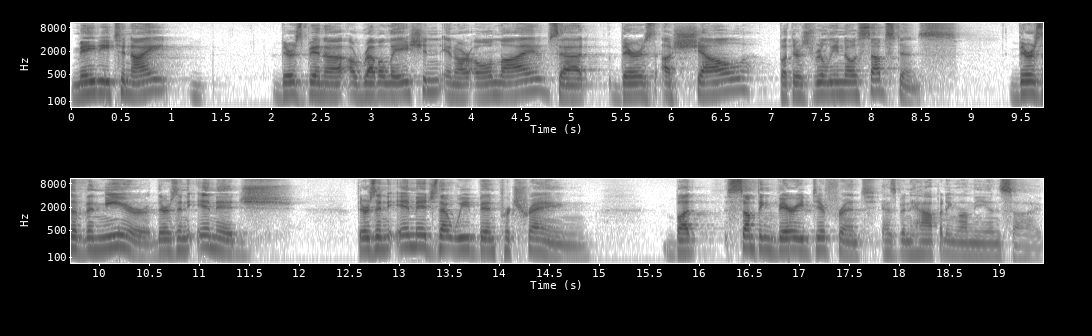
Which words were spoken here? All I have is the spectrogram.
Maybe tonight there's been a, a, revelation in our own lives that there's a shell, but there's really no substance. There's a veneer, there's an image, there's an image that we've been portraying, but something very different has been happening on the inside.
